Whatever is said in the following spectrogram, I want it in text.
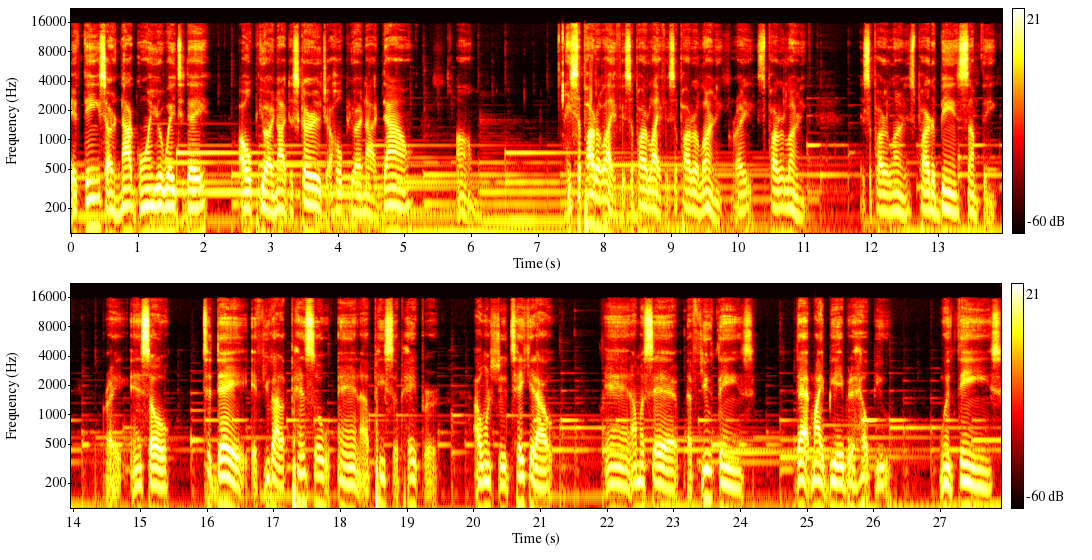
if things are not going your way today, I hope you are not discouraged. I hope you are not down. Um, it's a part of life. It's a part of life. It's a part of learning, right? It's part of learning. It's a part of learning. It's part of being something, right? And so today, if you got a pencil and a piece of paper, I want you to take it out and I'm going to say a few things that might be able to help you when things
